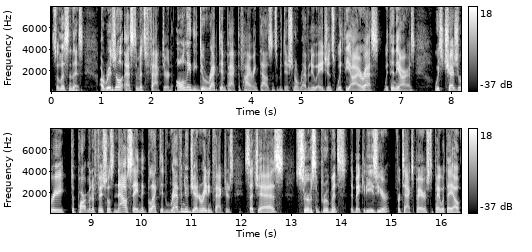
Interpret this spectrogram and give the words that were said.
So listen to this. Original estimates factored only the direct impact of hiring thousands of additional revenue agents with the IRS, within the IRS, which Treasury Department officials now say neglected revenue generating factors such as service improvements that make it easier for taxpayers to pay what they owe,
